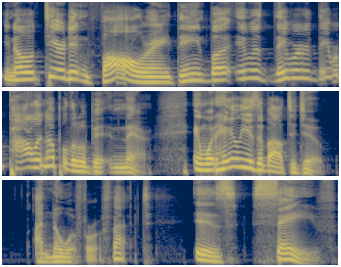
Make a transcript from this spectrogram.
You know, tear didn't fall or anything, but it was they were they were piling up a little bit in there. And what Hailey is about to do, I know it for a fact, is save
